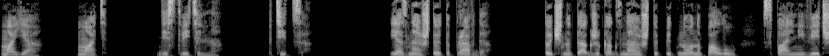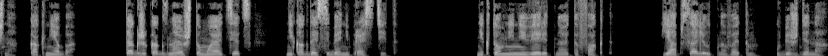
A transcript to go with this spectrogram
Моя мать действительно птица. Я знаю, что это правда. Точно так же, как знаю, что пятно на полу в спальне вечно, как небо. Так же, как знаю, что мой отец никогда себя не простит. Никто мне не верит, но это факт. Я абсолютно в этом убеждена.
